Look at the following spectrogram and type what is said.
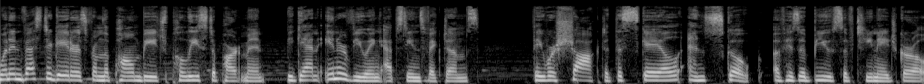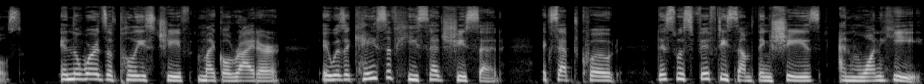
When investigators from the Palm Beach Police Department began interviewing Epstein's victims, they were shocked at the scale and scope of his abuse of teenage girls. In the words of Police Chief Michael Reiter, it was a case of he said, she said, except, quote, this was 50 something she's and one he,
